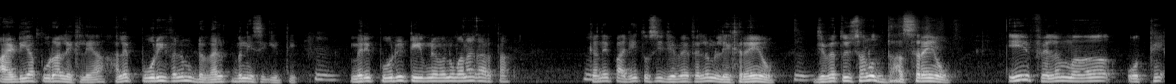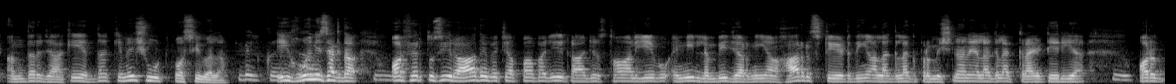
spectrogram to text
ਆਈਡੀਆ ਪੂਰਾ ਲਿਖ ਲਿਆ। ਹਲੇ ਪੂਰੀ ਫਿਲਮ ਡਿਵੈਲਪ ਵੀ ਨਹੀਂ ਸੀ ਕੀਤੀ। ਮੇਰੀ ਪੂਰੀ ਟੀਮ ਨੇ ਮੈਨੂੰ ਮਨਾ ਕਰਤਾ। ਕਹਿੰਦੇ ਭਾਜੀ ਤੁਸੀਂ ਜਿਵੇਂ ਫਿਲਮ ਲਿਖ ਰਹੇ ਹੋ। ਜਿਵੇਂ ਤੁਸੀਂ ਸਾਨੂੰ ਦੱਸ ਰਹੇ ਹੋ ਇਹ ਫਿਲਮ ਉੱਥੇ ਅੰਦਰ ਜਾ ਕੇ ਇਦਾਂ ਕਿਵੇਂ ਸ਼ੂਟ ਪੋਸੀਬਲ ਆ? ਇਹ ਹੋ ਹੀ ਨਹੀਂ ਸਕਦਾ। ਔਰ ਫਿਰ ਤੁਸੀਂ ਰਾਹ ਦੇ ਵਿੱਚ ਆਪਾਂ ਭਾਜੀ ਰਾਜਸਥਾਨ ਇਹ ਉਹ ਇੰਨੀ ਲੰਬੀ ਜਰਨੀ ਆ ਹਰ ਸਟੇਟ ਦੀਆਂ ਅਲੱਗ-ਅਲੱਗ ਪਰਮਿਸ਼ਨਾਂ ਨੇ ਅਲੱਗ-ਅਲੱਗ ਕ੍ਰਾਈਟੇਰੀਆ ਔਰ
